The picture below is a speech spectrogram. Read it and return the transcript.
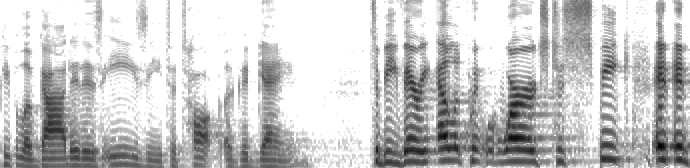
People of God, it is easy to talk a good game to be very eloquent with words, to speak in, in,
